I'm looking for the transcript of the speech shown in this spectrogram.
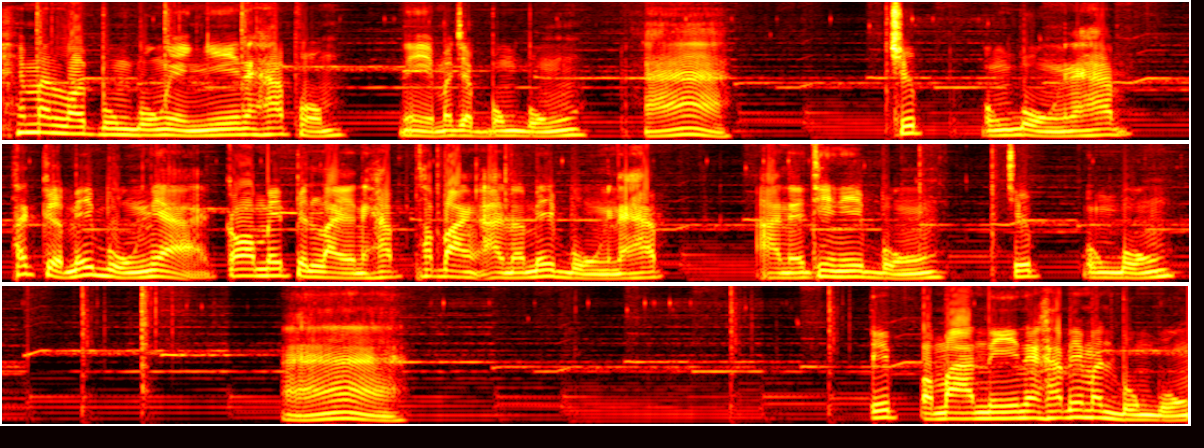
ให้มันลอยบุงบุงอย่างนี้นะครับผม นี่มันจะบุงบุงอ่าชึบบุงบุงนะครับ ถ้าเกิดไม่บุงเนี่ยก็ไม่เป็นไรนะครับ ถ้าบางอันมันไม่บุงนะครับ อันในที่นี้บุงชึบบุงบุงอ่าติบประมาณนี้นะครับให้มันบุงบุง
